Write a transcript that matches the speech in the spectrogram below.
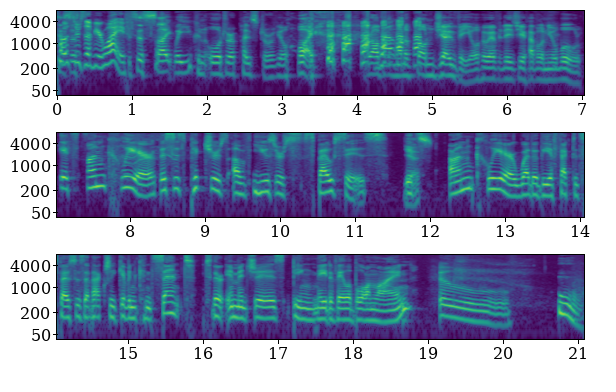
Posters a, of your wife. It's a site where you can order a poster of your wife rather than one of Bon Jovi or whoever it is you have on your wall. It's unclear. This is pictures of users' spouses. Yes. It's unclear whether the affected spouses have actually given consent to their images being made available online. Ooh. Ooh.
